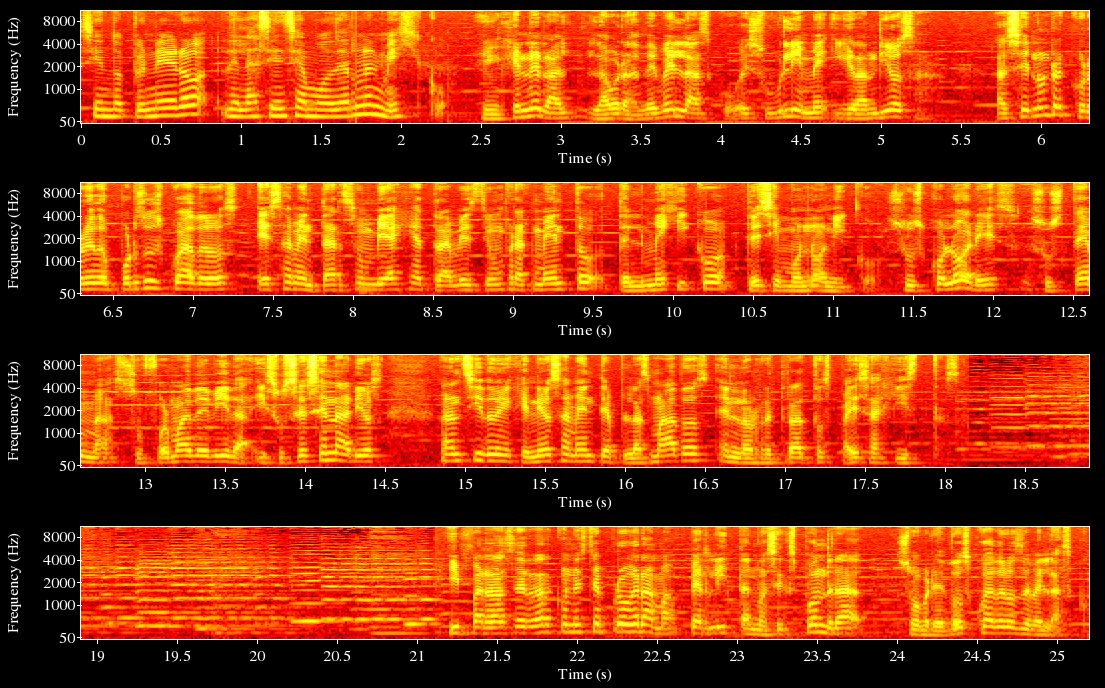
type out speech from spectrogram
siendo pionero de la ciencia moderna en México. En general, la obra de Velasco es sublime y grandiosa. Hacer un recorrido por sus cuadros es aventarse un viaje a través de un fragmento del México decimonónico. Sus colores, sus temas, su forma de vida y sus escenarios han sido ingeniosamente plasmados en los retratos paisajistas. Y para cerrar con este programa, Perlita nos expondrá sobre dos cuadros de Velasco.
